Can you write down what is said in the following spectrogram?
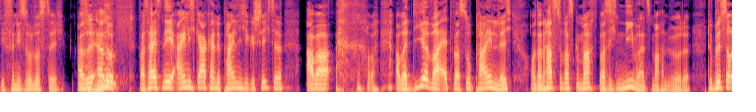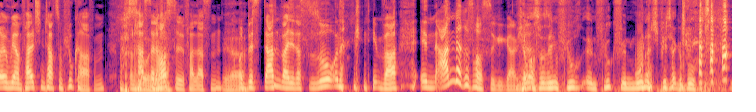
Die finde ich so lustig. Also, mir? also, was heißt, nee, eigentlich gar keine peinliche Geschichte, aber, aber, aber dir war etwas so peinlich und dann hast du was gemacht, was ich niemals machen würde. Du bist doch irgendwie am falschen Tag zum Flughafen und so, hast dein ja. Hostel verlassen Ja. und bist dann, weil dir das so unangenehm war, in ein anderes Hostel gegangen. Ich habe ne? aus Versehen einen Flug, einen Flug für einen Monat später gebucht.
